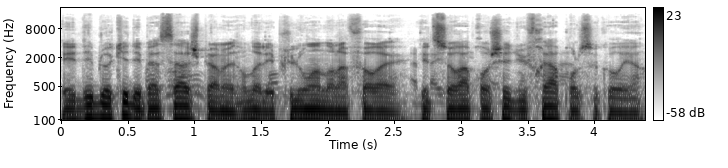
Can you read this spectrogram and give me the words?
et débloquer des passages permettant d'aller plus loin dans la forêt et de se rapprocher du frère pour le secourir.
